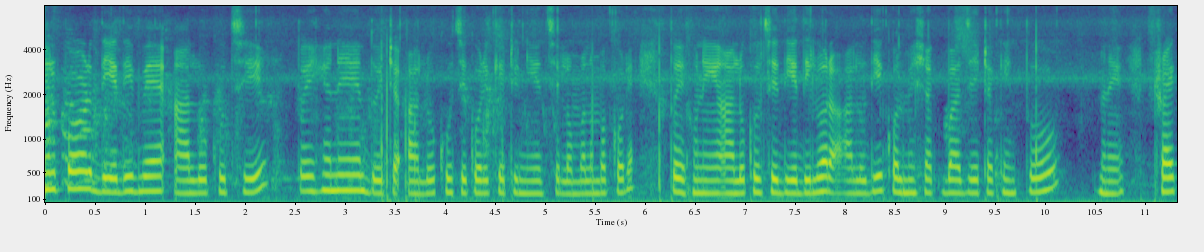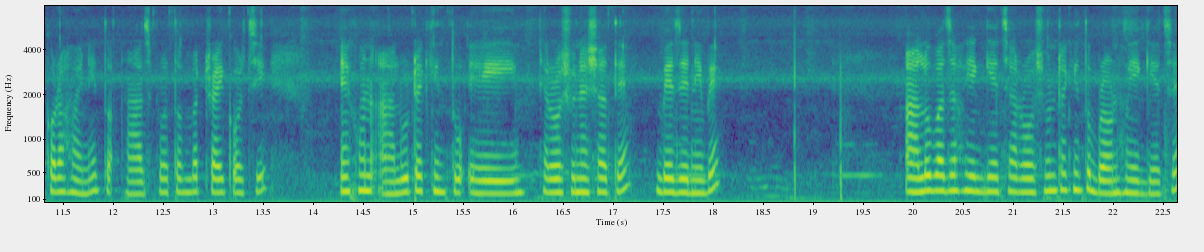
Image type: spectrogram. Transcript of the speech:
এরপর দিয়ে দিবে আলু কুচি। তো এখানে দুইটা আলু কুচি করে কেটে নিয়েছি লম্বা লম্বা করে। তো এখানে আলু কুচি দিয়ে দিল আর আলু দিয়ে কলমি শাক বা যেটা কিন্তু মানে ট্রাই করা হয়নি। তো আজ প্রথমবার ট্রাই করছি। এখন আলুটা কিন্তু এই রসুনের সাথে বেজে নেবে। আলু ভাজা হয়ে গিয়েছে আর রসুনটা কিন্তু ব্রাউন হয়ে গিয়েছে।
